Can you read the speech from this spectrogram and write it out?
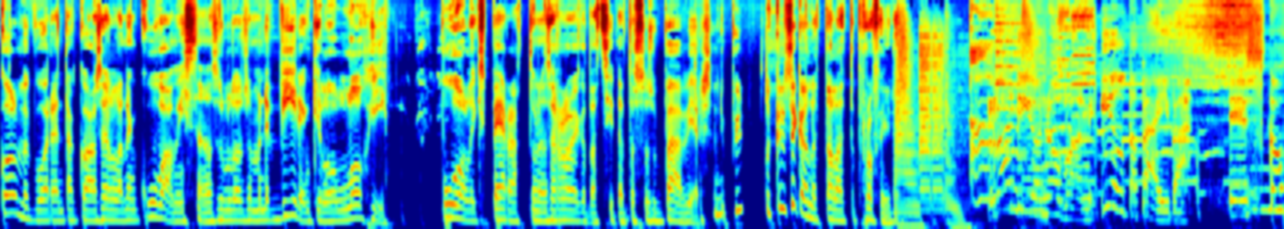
kolme vuoden takaa sellainen kuva, missä on sulla on semmoinen viiden kilon lohi puoliksi perattuna. Sä roikotat sitä tuossa sun pää vieressä. Niin py- kyllä se kannattaa laittaa profiiliin. Radio Novan iltapäivä. Esko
